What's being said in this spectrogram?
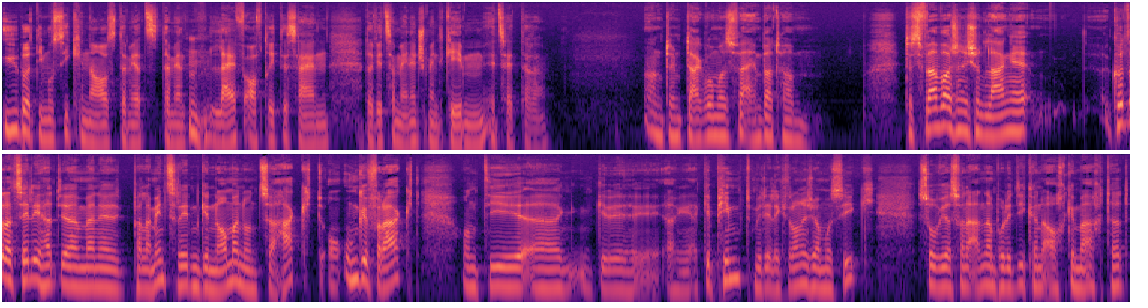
über die Musik hinaus, da, da werden mhm. Live-Auftritte sein, da wird es ein Management geben, etc. An dem Tag, wo wir es vereinbart haben. Das war wahrscheinlich schon lange Kurt Razzelli hat ja meine Parlamentsreden genommen und zerhackt, ungefragt und die äh, ge, äh, gepimpt mit elektronischer Musik, so wie er es von anderen Politikern auch gemacht hat.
